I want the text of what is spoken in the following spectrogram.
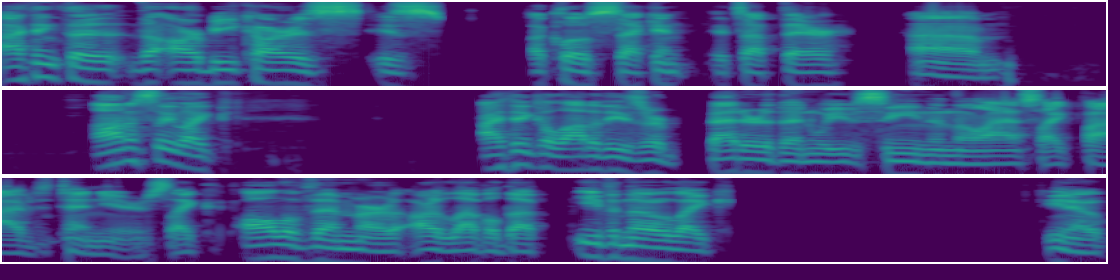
I think the the RB car is is a close second. It's up there. Um, honestly, like, I think a lot of these are better than we've seen in the last like five to ten years. Like, all of them are are leveled up, even though like, you know,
